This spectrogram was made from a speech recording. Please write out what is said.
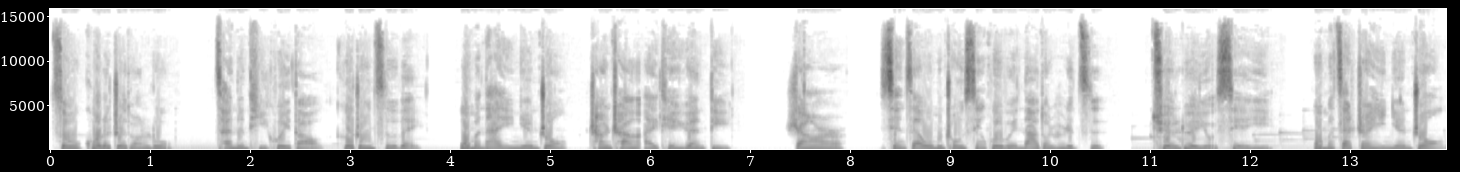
走过了这段路，才能体会到各种滋味。我们那一年中常常哀天怨地，然而。现在我们重新回味那段日子，却略有谢意。我们在这一年中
